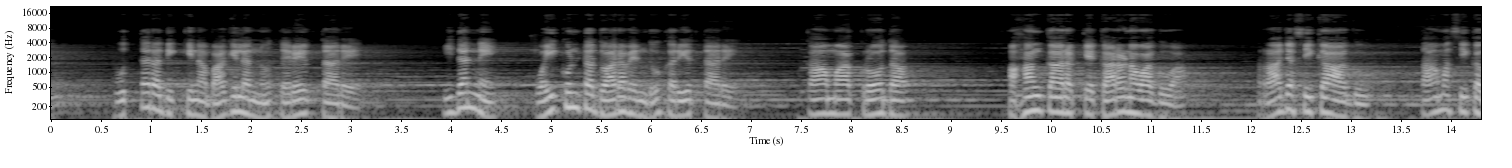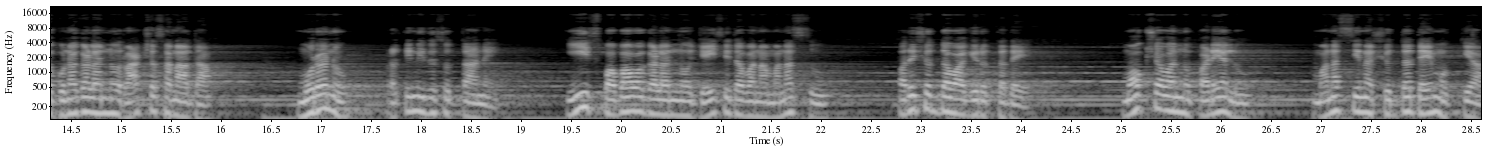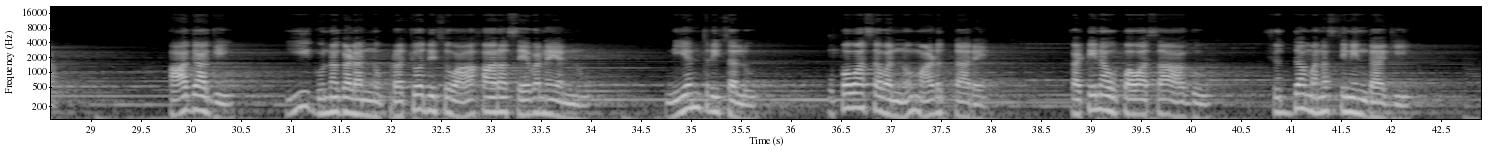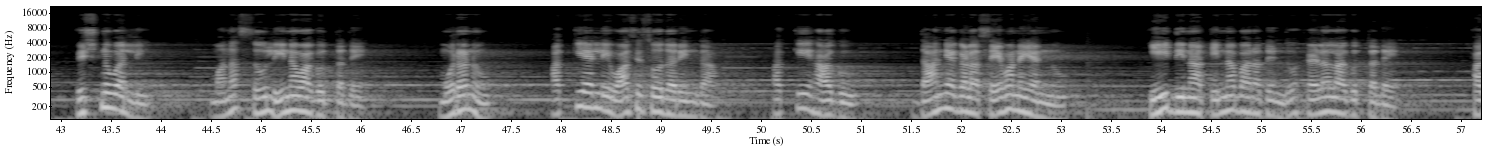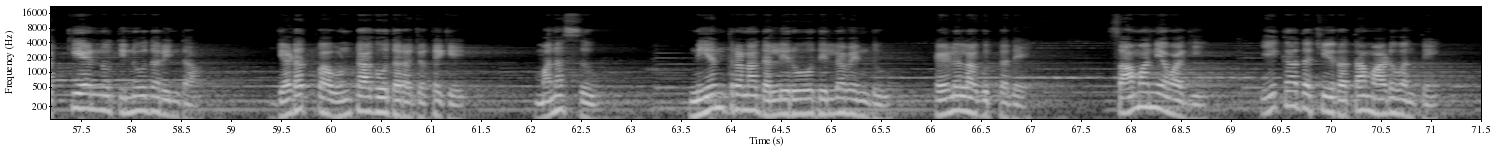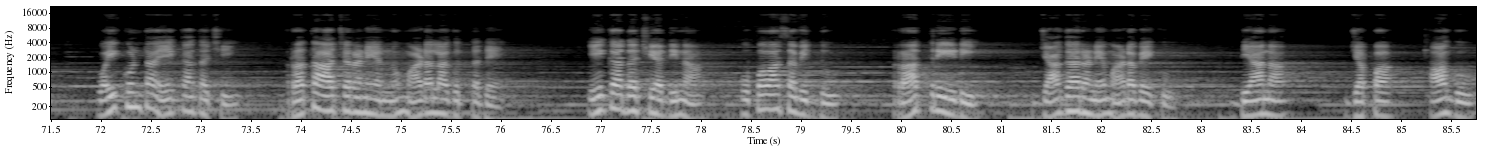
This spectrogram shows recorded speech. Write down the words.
ಉತ್ತರ ದಿಕ್ಕಿನ ಬಾಗಿಲನ್ನು ತೆರೆಯುತ್ತಾರೆ. ಇದನ್ನೇ ವೈಕುಂಠ ದ್ವಾರವೆಂದು ಕರೆಯುತ್ತಾರೆ. ಕಾಮ, ಕ್ರೋಧ, ಅಹಂಕಾರಕ್ಕೆ ಕಾರಣವಾಗುವ ರಾಜಸಿಕ ಹಾಗೂ ತಾಮಸಿಕ ಗುಣಗಳನ್ನು ರಾಕ್ಷಸನಾದ ಮುರನು ಪ್ರತಿನಿಧಿಸುತ್ತಾನೆ. ಈ ಸ್ವಭಾವಗಳನ್ನು ಜಯಿಸಿದವನ ಮನಸ್ಸು ಪರಿಶುದ್ಧವಾಗಿರುತ್ತದೆ. ಮೋಕ್ಷವನ್ನು ಪಡೆಯಲು ಮನಸ್ಸಿನ ಶುದ್ಧತೆ ಮುಖ್ಯ. ಹಾಗಾಗಿ ಈ ಗುಣಗಳನ್ನು ಪ್ರಚೋದಿಸುವ ಆಹಾರ ಸೇವನೆಯನ್ನು ನಿಯಂತ್ರಿಸಲು ಉಪವಾಸವನ್ನು ಮಾಡುತ್ತಾರೆ. ಕಠಿಣ ಉಪವಾಸ ಹಾಗೂ ಶುದ್ಧ ಮನಸ್ಸಿನಿಂದಾಗಿ ವಿಷ್ಣುವಲ್ಲಿ ಮನಸ್ಸು ಲೀನವಾಗುತ್ತದೆ. ಮುರನು ಅಕ್ಕಿಯಲ್ಲಿ ವಾಸಿಸುವುದರಿಂದ ಅಕ್ಕಿ ಹಾಗೂ ಧಾನ್ಯಗಳ ಸೇವನೆಯನ್ನು ಈ ದಿನ ತಿನ್ನಬಾರದೆಂದು ಹೇಳಲಾಗುತ್ತದೆ. ಅಕ್ಕಿಯನ್ನು ತಿನ್ನುವುದರಿಂದ ಜಡತ್ವ ಉಂಟಾಗುವುದರ ಜೊತೆಗೆ ಮನಸ್ಸು ನಿಯಂತ್ರಣದಲ್ಲಿರುವುದಿಲ್ಲವೆಂದು ಹೇಳಲಾಗುತ್ತದೆ. ಸಾಮಾನ್ಯವಾಗಿ ಏಕಾದಶಿ ರಥ ಮಾಡುವಂತೆ ವೈಕುಂಠ ಏಕಾದಶಿ ರಥ ಆಚರಣೆಯನ್ನು ಮಾಡಲಾಗುತ್ತದೆ. ಏಕಾದಶಿಯ ದಿನ ಉಪವಾಸವಿದ್ದು ರಾತ್ರಿ ಇಡೀ ಜಾಗರಣೆ ಮಾಡಬೇಕು. ಧ್ಯಾನ, ಜಪ ಹಾಗೂ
